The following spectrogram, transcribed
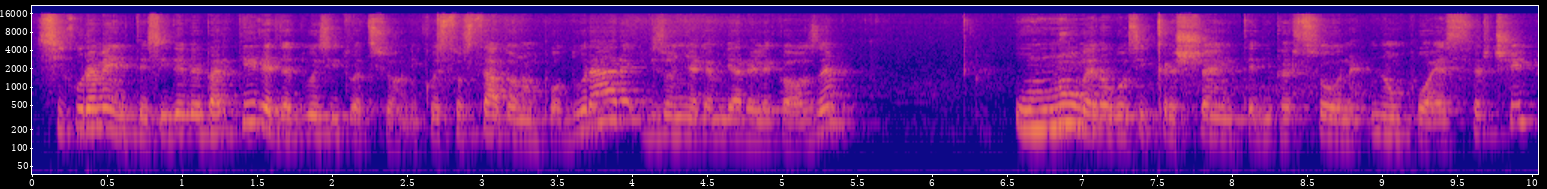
sicuramente si deve partire da due situazioni. Questo Stato non può durare, bisogna cambiare le cose, un numero così crescente di persone non può esserci,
